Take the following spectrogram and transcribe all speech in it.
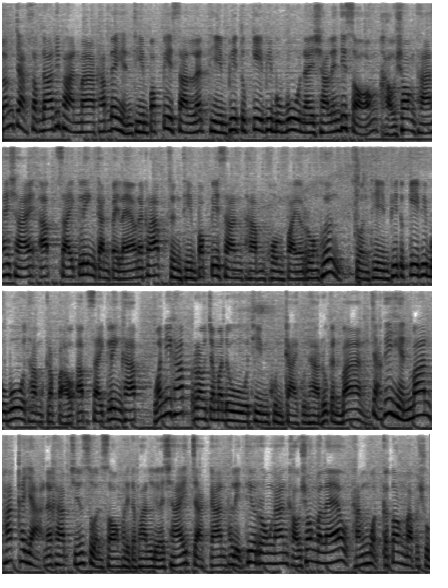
หลังจากสัปดาห์ที่ผ่านมาครับ ได้เห็นทีมป๊อปปี้ซันและทีมพี่ตุ๊กกี้พี่บูบูในชาเลนจ์ที่ 2 เขาช่องท้าให้ใช้อัพไซคลิงกันไปแล้วนะครับ ซึ่งทีมป๊อปปี้ซันทำโคมไฟรวงพึ่ง ส่วนทีมพี่ตุ๊กกี้พี่บูบูทำกระเป๋าอัพไซคลิงครับ วันนี้ครับเราจะมาดูทีมคุณกายคุณฮารุกันบ้าง จากที่เห็นบ้านพักขยะนะครับชิ้นส่วนซองผลิตภัณฑ์เหลือใช้จากการผลิตที่โรงงานเขาช่องมาแล้ว ทั้งหมดก็ต้องมาประชุม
